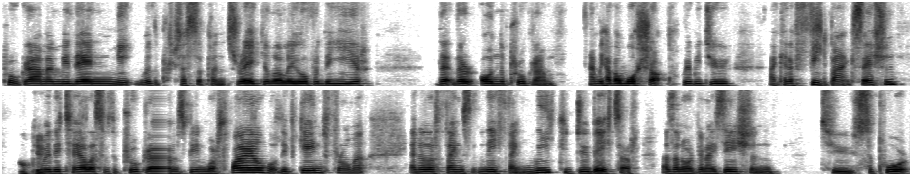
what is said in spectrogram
program and we then meet with the participants regularly over the year that they're on the program. And we have a wash up where we do a kind of feedback session okay. where they tell us if the program's been worthwhile, what they've gained from it, and other things that they think we could do better as an organisation to support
